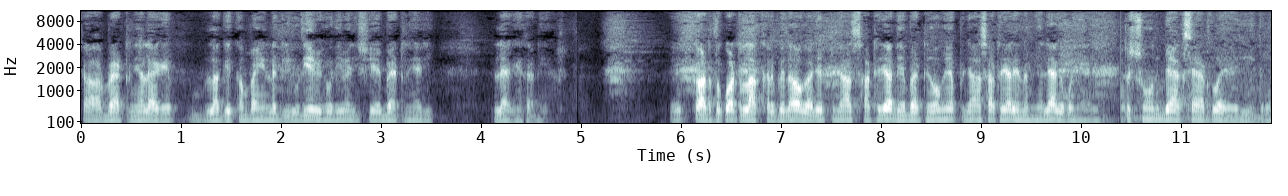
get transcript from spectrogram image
ਚਾਰ ਬੈਟਰੀਆਂ ਲੈ ਕੇ, ਲਾਗੇ ਕੰਬਾਈਨ ਲੱਗੀ ਉਹਦੀਆਂ ਵੀ ਉਹਦੀਆਂ ਵੀ, ਛੇ ਬੈਟਰੀਆਂ ਜੀ ਲੈ ਕੇ ਸਾਡੀਆਂ। ਇਹ ਘੱਟ ਤੋਂ ਘੱਟ ਲੱਖ ਰੁਪਏ ਦਾ ਹੋਗਾ ਜੇ 50 60 ਹਜ਼ਾਰ ਦੀਆਂ ਬੈਟਰੀਆਂ ਹੋ ਗਈਆਂ 50 60 ਹਜ਼ਾਰ ਦੀਆਂ ਨਵੀਆਂ ਲਿਆ ਕੇ ਪਈਆਂ ਜੀ। ਪਿੱਛੋਂ ਦੀ ਬੈਕ ਸਾਈਡ ਤੋਂ ਆਇਆ ਜੀ ਇਧਰੋਂ।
